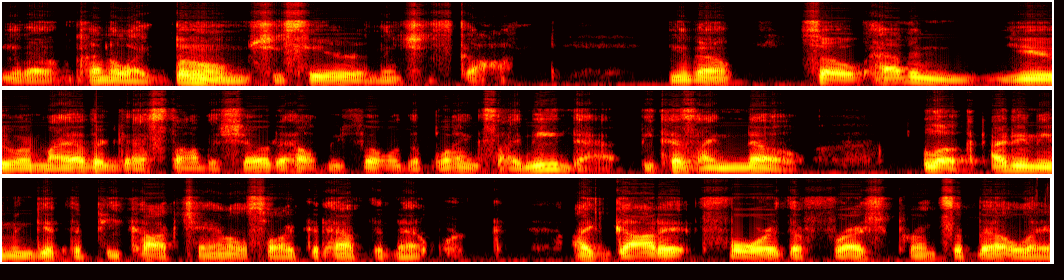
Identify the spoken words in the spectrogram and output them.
You know, kind of like boom, she's here and then she's gone. You know, so having you and my other guest on the show to help me fill in the blanks, I need that because I know. Look, I didn't even get the Peacock channel so I could have the network. I got it for the Fresh Prince of Bel Air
